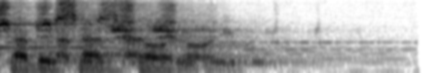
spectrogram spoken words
شب سرشاری. بود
